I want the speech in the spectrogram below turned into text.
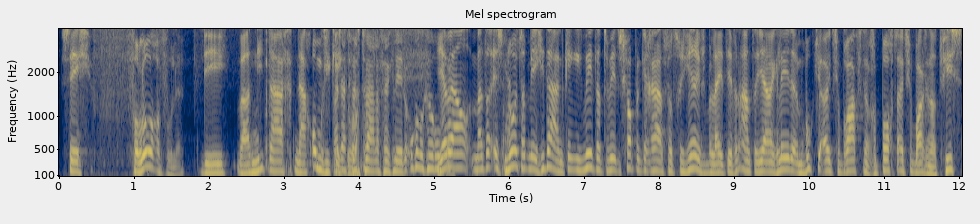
zich verloren voelen. die, waar niet naar, naar omgekeken wordt. Maar dat werd twaalf jaar geleden ook al geroepen. Jawel, maar er is nooit wat mee gedaan. Kijk, ik weet dat de Wetenschappelijke Raad voor het Regeringsbeleid... heeft een aantal jaren geleden een boekje uitgebracht... een rapport uitgebracht, een advies.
